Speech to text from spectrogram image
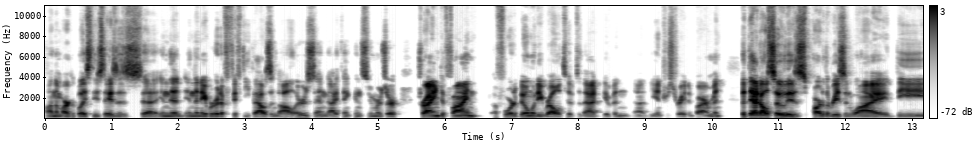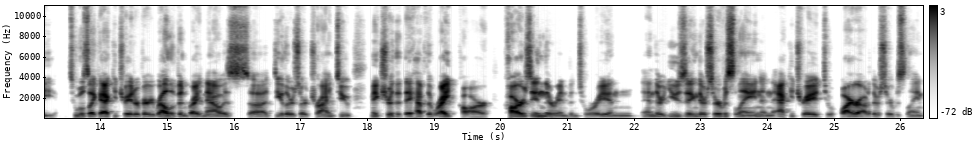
on the marketplace these days is uh, in the in the neighborhood of fifty thousand dollars, and I think consumers are trying to find affordability relative to that, given uh, the interest rate environment. But that also is part of the reason why the tools like AccuTrade are very relevant right now, as uh, dealers are trying to make sure that they have the right car cars in their inventory and and they're using their service lane and AccuTrade to acquire out of their service lane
